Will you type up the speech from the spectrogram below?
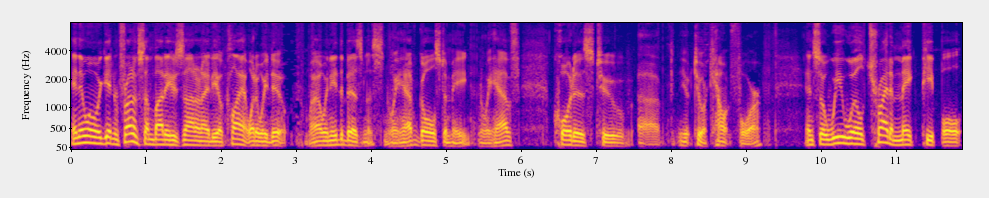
And then when we get in front of somebody who's not an ideal client, what do we do? Well, we need the business, and we have goals to meet, and we have quotas to uh, to account for, and so we will try to make people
